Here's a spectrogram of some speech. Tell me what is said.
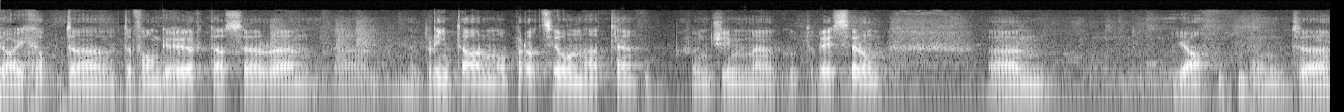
Ja, ich habe da, davon gehört, dass er ähm, äh, eine Blinddarmoperation hatte. Ich wünsche ihm äh, gute Besserung. Ähm, ja, und äh,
